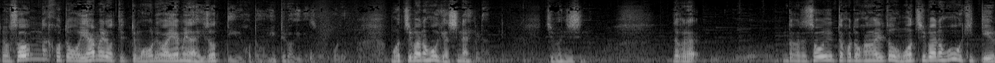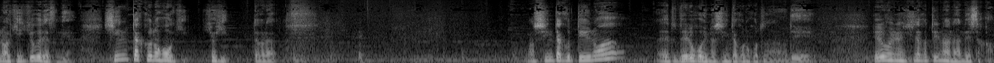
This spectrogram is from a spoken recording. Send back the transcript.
でもそんなことをやめろって言っても俺はやめないぞっていうことを言ってるわけですよ俺。持ち場の放棄はしないんだって自分自身の。だからだからそういったことを考えると持ち場の放棄っていうのは結局ですね信託の放棄拒否。だから、まあ、信託っていうのは、えーと、デルフォイの信託のことなのでデルフォイの信託っていうのは何でしたか？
